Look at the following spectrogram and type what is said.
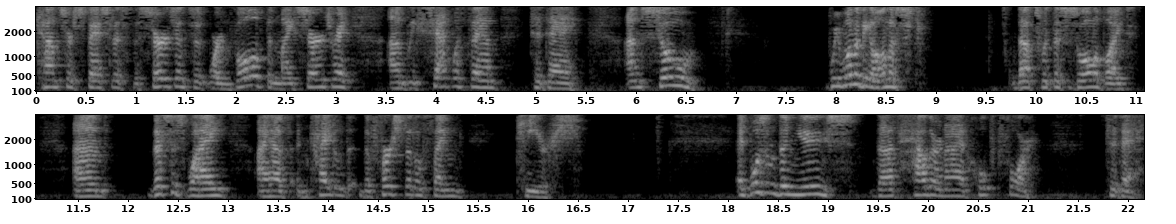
cancer specialists, the surgeons that were involved in my surgery, and we sat with them today. And so we want to be honest. That's what this is all about. And this is why I have entitled the first little thing, Tears. It wasn't the news that Heather and I had hoped for today.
